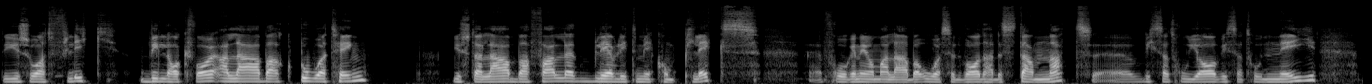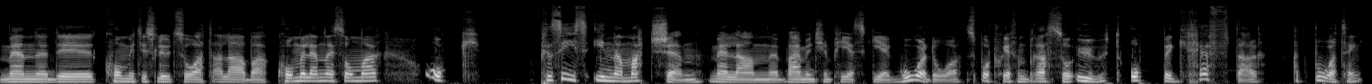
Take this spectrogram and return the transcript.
Det är ju så att Flick vill ha kvar Alaba och Boateng. Just Alaba-fallet blev lite mer komplex. Eh, frågan är om Alaba oavsett vad hade stannat. Eh, vissa tror ja, vissa tror nej. Men det kommer till slut så att Alaba kommer lämna i sommar och precis innan matchen mellan Bayern München och PSG går då sportchefen Brasso ut och bekräftar att Boateng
